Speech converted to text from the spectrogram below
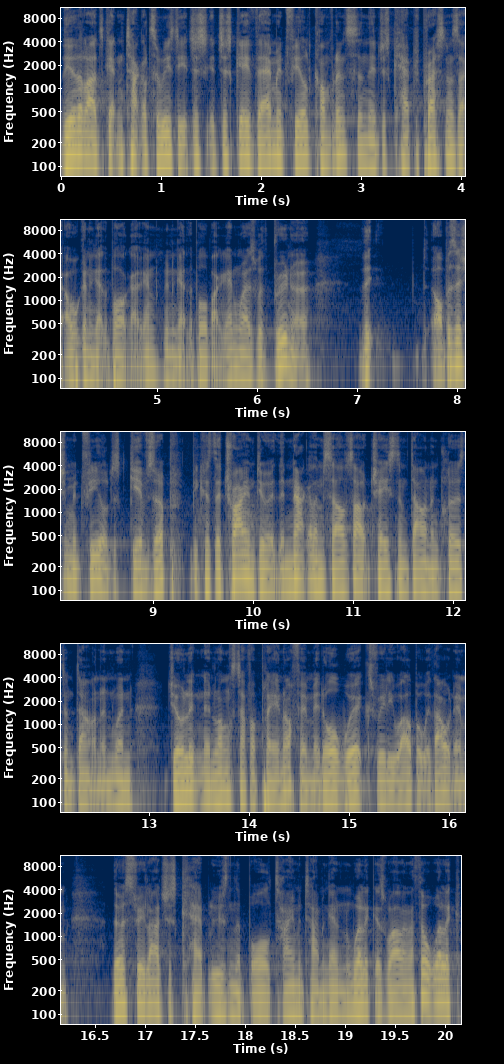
the other lads getting tackled so easily, it just it just gave their midfield confidence and they just kept pressing us like, oh, we're going to get the ball back again. We're going to get the ball back again. Whereas with Bruno, the opposition midfield just gives up because they try and do it. They knacker themselves out, chase them down and close them down. And when Joelinton and Longstaff are playing off him, it all works really well. But without him, those three lads just kept losing the ball time and time again. And Willock as well. And I thought Willock,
